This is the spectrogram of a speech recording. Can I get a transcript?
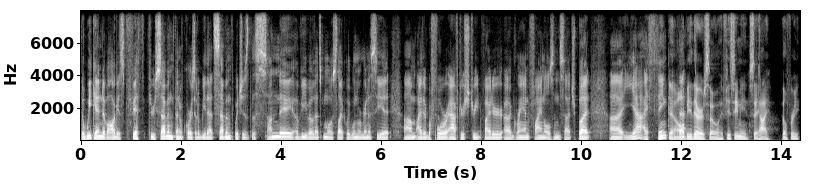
the weekend of August 5th through 7th, and of course it'll be that 7th, which is the Sunday of Evo. That's most likely when we're going to see it, um, either before or after Street Fighter uh, Grand Finals and such. But uh, yeah, I think Yeah, that I'll be there. So if you see me, say hi. Feel free.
